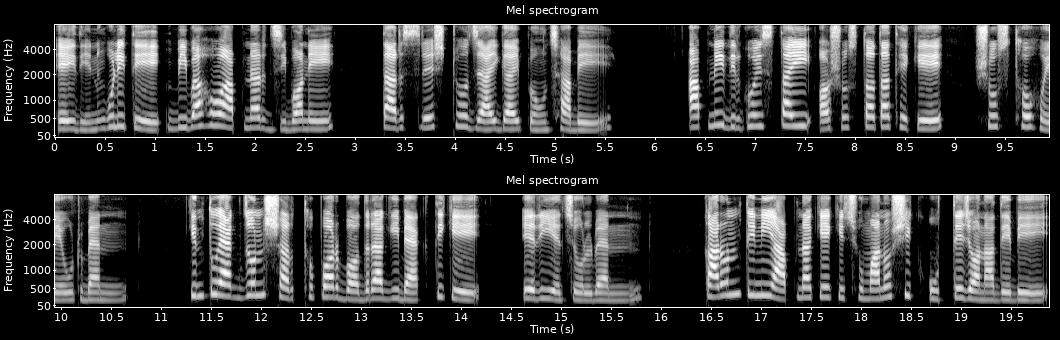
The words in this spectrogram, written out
এই দিনগুলিতে বিবাহ আপনার জীবনে তার শ্রেষ্ঠ জায়গায় পৌঁছাবে। আপনি দীর্ঘস্থায়ী অসুস্থতা থেকে সুস্থ হয়ে উঠবেন। কিন্তু একজন স্বার্থপর বদরাগী ব্যক্তিকে এড়িয়ে চলবেন। কারণ তিনি আপনাকে কিছু মানসিক উত্তেজনা দেবে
